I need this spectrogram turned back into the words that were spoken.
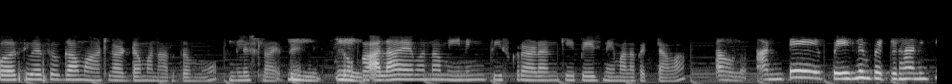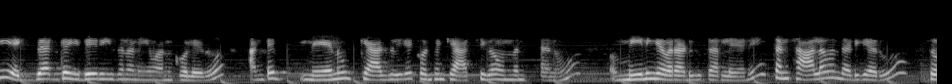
పర్సివెసివ్గా మాట్లాడడం అని అర్థము ఇంగ్లీష్లో అయితే సో అలా ఏమన్నా మీనింగ్ తీసుకురావడానికి పేజ్ నేమ్ అలా పెట్టావా? అవును. అంటే పేజ్ నేమ్ పెట్టడానికి ఎగ్జాక్ట్గా ఇదే రీజన్ అని ఏం అనుకోలేదు. అంటే నేను క్యాజువల్గా కొంచెం క్యాచ్గా ఉందంటాను మీనింగ్ ఎవరు అడుగుతారులే అని. కానీ చాలా మంది అడిగారు. సో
